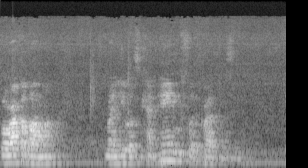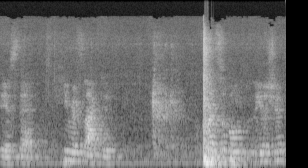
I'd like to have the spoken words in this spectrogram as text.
Barack Obama when he was campaigning for the presidency is that he reflected principled leadership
